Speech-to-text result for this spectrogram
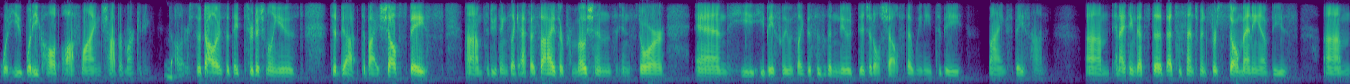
what he what he called offline shopper marketing dollars. So dollars that they traditionally used to buy, to buy shelf space, um, to do things like FSIs or promotions in store. And he, he basically was like, this is the new digital shelf that we need to be buying space on. Um, and I think that's the that's the sentiment for so many of these um,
